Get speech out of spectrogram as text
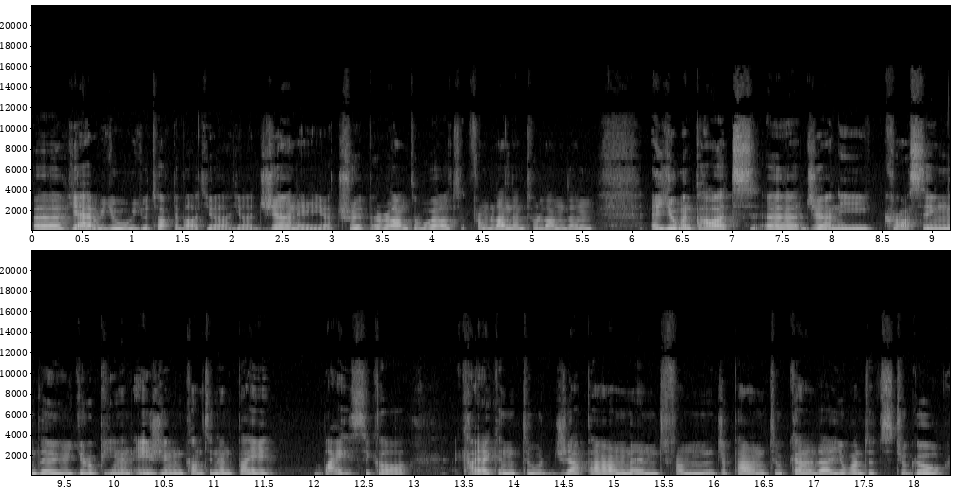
Uh, yeah, you you talked about your your journey, your trip around the world from London to London, a human-powered uh, journey crossing the European and Asian continent by bicycle, kayaking to Japan, and from Japan to Canada. You wanted to go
